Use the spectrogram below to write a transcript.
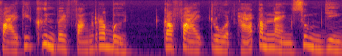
ฝ่ายที่ขึ้นไปฝังระเบิด กับฝ่ายตรวจหาตำแหน่งซุ่มยิง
